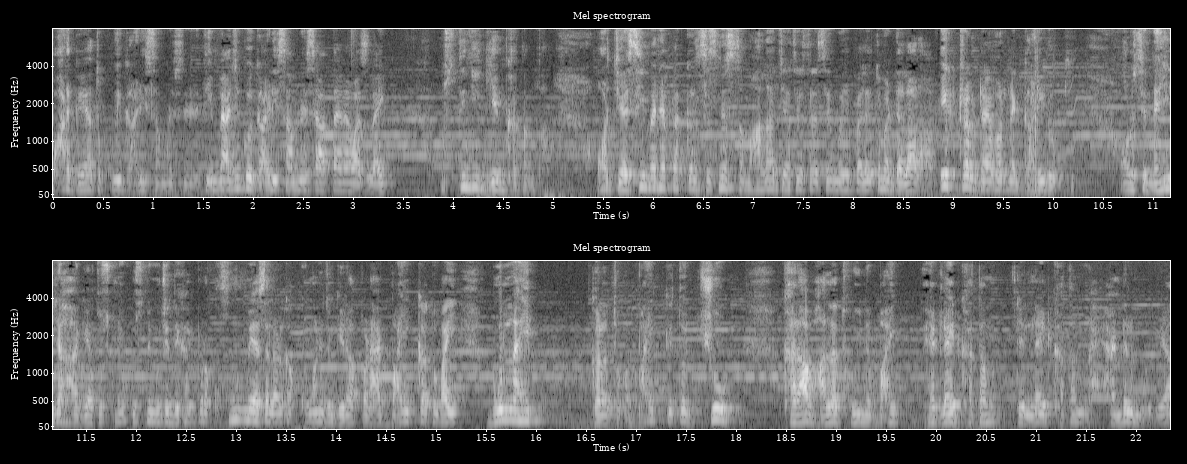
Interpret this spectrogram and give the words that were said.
पार गया तो कोई गाड़ी सामने से नहीं रहती इमेजिन कोई गाड़ी सामने से आता है ना वाज लाइक उस दिन ही गेम खत्म था। और जैसे ही मैंने अपना कंसिस्टेंस संभाला जैसे जैसे मुझे पहले तो मैं डला रहा। एक ट्रक ड्राइवर ने गाड़ी रोकी और उसे नहीं रहा गया तो उसने उसने मुझे देखा कि पूरा खून में ऐसा लड़का कौन है जो गिरा पड़ा है। बाइक का तो भाई बोलना ही गलत होगा। बाइक के तो जो खराब हालत हुई, ना बाइक, हेडलाइट खत्म टेल लाइट खत्म हैंडल मुड़ गया।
